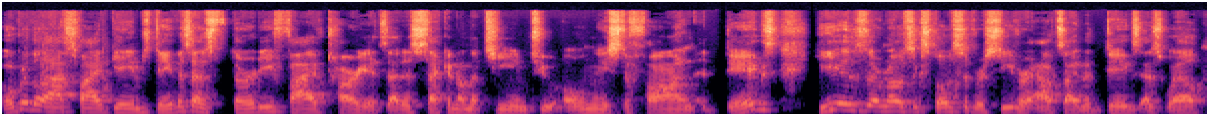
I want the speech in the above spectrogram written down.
Over the last five games, Davis has 35 targets. That is second on the team to only Stefon Diggs. He is their most explosive receiver outside of Diggs as well.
